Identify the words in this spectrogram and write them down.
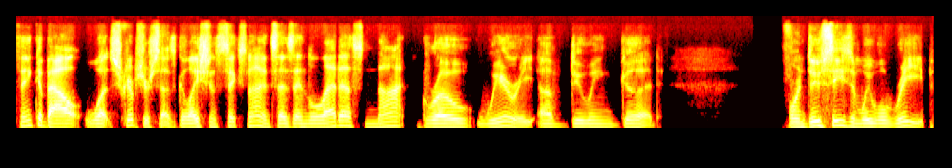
think about what scripture says galatians 6 9 says and let us not grow weary of doing good for in due season we will reap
